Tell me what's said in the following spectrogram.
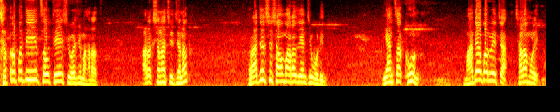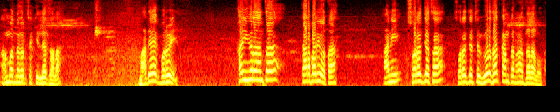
छत्रपती चौथे शिवाजी महाराज आरक्षणाचे जनक राजर्षी शाहू महाराज यांचे वडील. यांचा खून महादेव बर्वेच्या छळामुळे अहमदनगरच्या किल्ल्यात झाला. महादेव बर्वे हा इंग्रजांचा कारभारी होता आणि स्वराज्याचा स्वराज्याच्या विरोधात काम करणारा दलाल होता.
